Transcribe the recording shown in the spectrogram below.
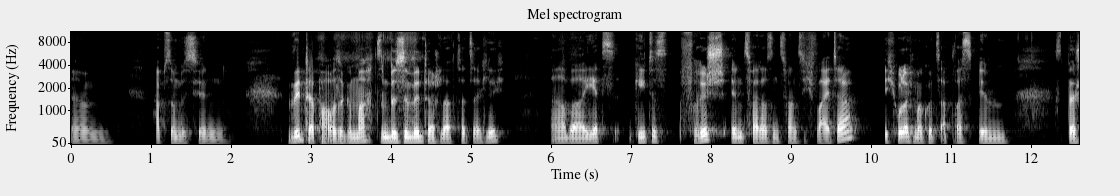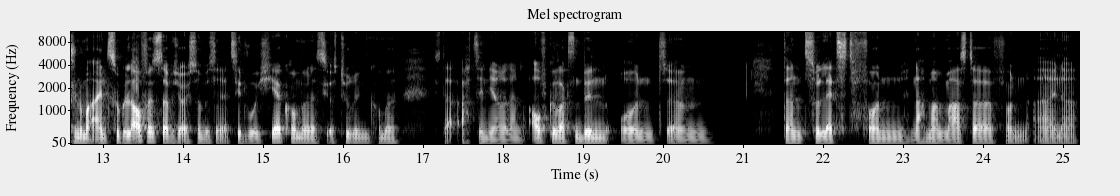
Ähm, hab so ein bisschen Winterpause gemacht, so ein bisschen Winterschlaf tatsächlich. Aber jetzt geht es frisch in 2020 weiter. Ich hole euch mal kurz ab, was im Special Nummer 1 so gelaufen ist. Da habe ich euch so ein bisschen erzählt, wo ich herkomme, dass ich aus Thüringen komme, dass ich da 18 Jahre lang aufgewachsen bin und ähm, dann zuletzt von nach meinem Master von einer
